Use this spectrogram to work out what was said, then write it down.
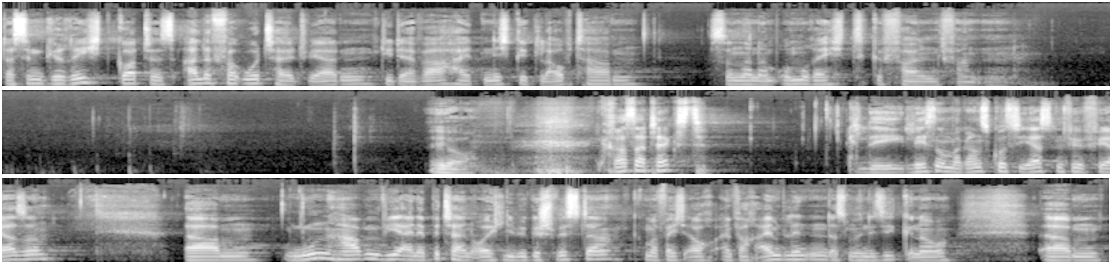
dass im Gericht Gottes alle verurteilt werden, die der Wahrheit nicht geglaubt haben, sondern am Unrecht gefallen fanden. Ja, krasser Text. Ich lese noch mal ganz kurz die ersten vier Verse. Ähm, nun haben wir eine Bitte an euch, liebe Geschwister. Kann man vielleicht auch einfach einblenden, dass man die sieht, genau. Ähm,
